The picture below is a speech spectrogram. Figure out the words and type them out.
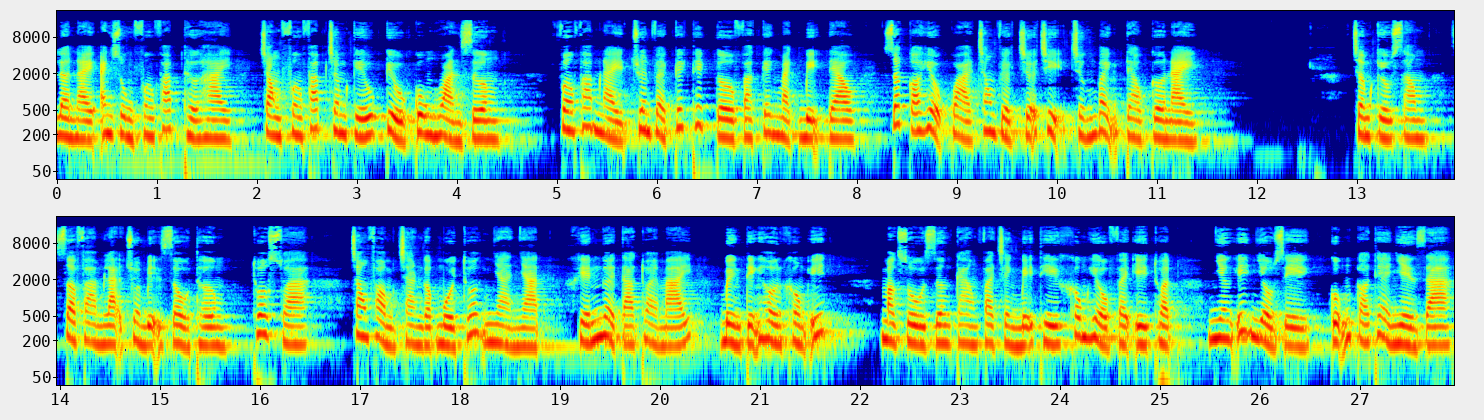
Lần này anh dùng phương pháp thứ hai trong phương pháp châm cứu cửu cung hoàn dương. Phương pháp này chuyên về kích thích cơ và kinh mạch bị teo, rất có hiệu quả trong việc chữa trị chứng bệnh teo cơ này. Châm cứu xong, sở phàm lại chuẩn bị dầu thơm, thuốc xoa. Trong phòng tràn ngập mùi thuốc nhàn nhạt, nhạt, khiến người ta thoải mái, bình tĩnh hơn không ít. Mặc dù Dương Cang và Trình Mỹ Thi không hiểu về y thuật, nhưng ít nhiều gì cũng có thể nhìn ra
